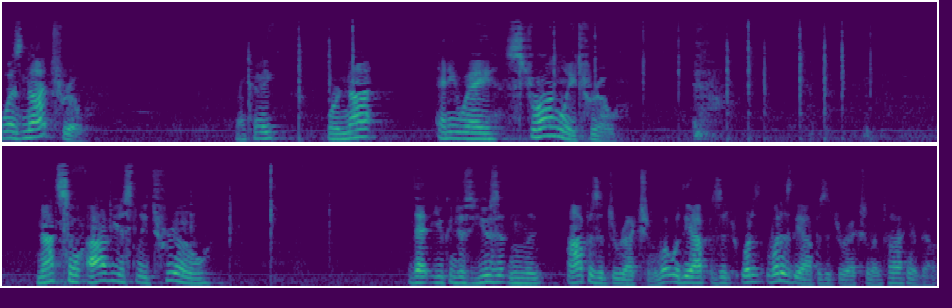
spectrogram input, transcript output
was not true. Okay? Or not anyway strongly true. Not so obviously true that you can just use it in the opposite direction. What would the opposite what is what is the opposite direction I'm talking about?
